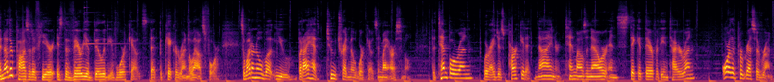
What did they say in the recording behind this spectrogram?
Another positive here is the variability of workouts that the KICKR run allows for. So I don't know about you, but I have two treadmill workouts in my arsenal. The tempo run, where I just park it at 9 or 10 miles an hour and stick it there for the entire run, or the progressive run,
